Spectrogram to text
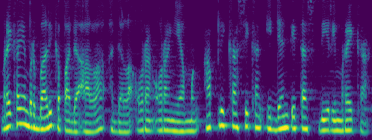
Mereka yang berbalik kepada Allah adalah orang-orang yang mengaplikasikan identitas diri mereka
